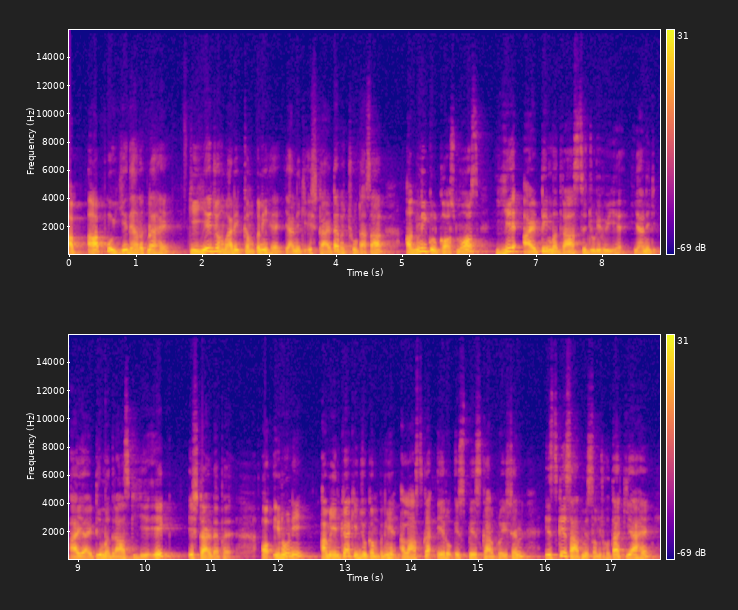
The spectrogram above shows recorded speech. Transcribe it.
अब आपको ये ध्यान रखना है कि ये जो हमारी कंपनी है, यानी कि स्टार्टअप है छोटा सा, अग्निकुल कॉस्मोस, ये आईटी मद्रास से जुड़ी हुई है। यानी कि आईआईटी मद्रास की ये एक स्टार्टअप है। और इन्होंने अमेरिका की जो कंपनी है, अलास्का एरोस्पेस कॉरपोरेशन, इसके साथ में समझौता किया है।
